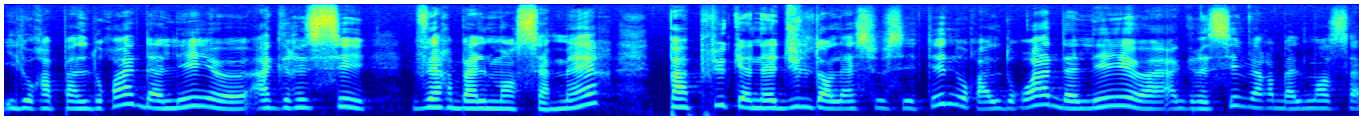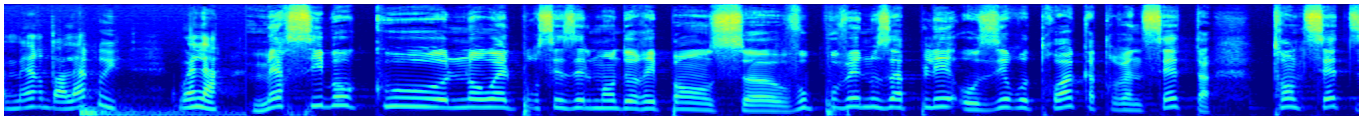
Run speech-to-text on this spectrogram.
Il n'aura pas le droit d'aller euh, agresser verbalement sa mère, pas plus qu'un adulte dans la société n'aura le droit d'aller euh, agresser verbalement sa mère dans la rue. Voilà. Merci beaucoup Noël pour ces éléments de réponse. Vous pouvez nous appeler au 03 87 37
